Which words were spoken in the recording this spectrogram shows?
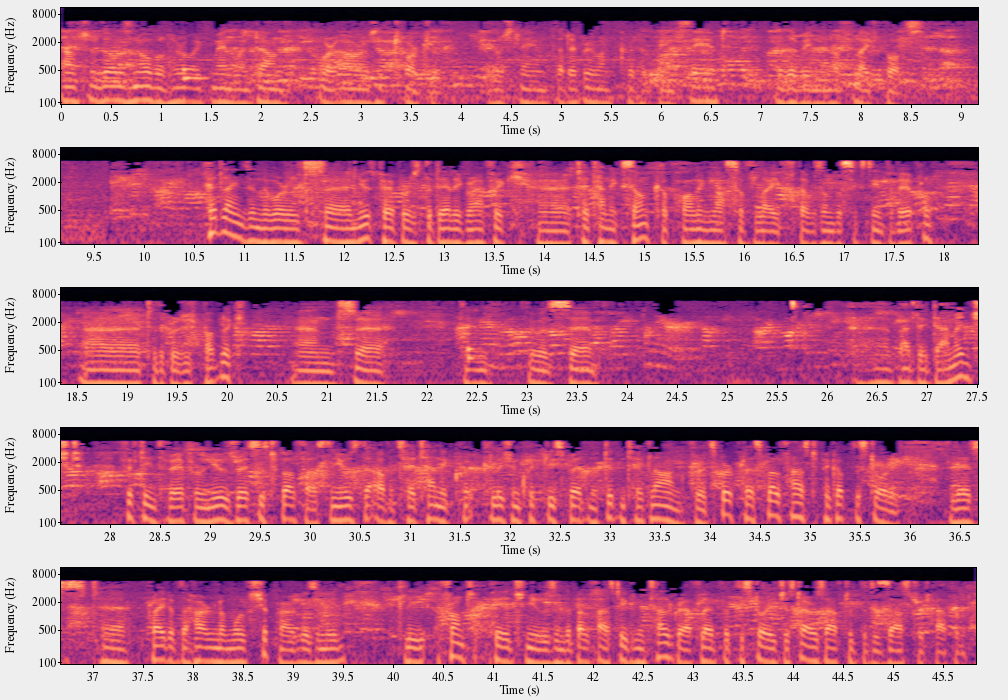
after those noble heroic men went down were hours of torture. Others claimed that everyone could have been saved had there been enough lifeboats. Headlines in the world's uh, newspapers, the Daily Graphic, uh, Titanic sunk, appalling loss of life. That was on the 16th of April uh, to the British public. And uh, then there was uh, badly damaged. 15th of April, news races to Belfast. The news of a Titanic collision quickly spread, and it didn't take long for its birthplace, Belfast, to pick up the story. The latest uh, Pride of the Harland and Wolff shipyard was immediately front page news in the Belfast Evening Telegraph, led with the story just hours after the disaster had happened.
